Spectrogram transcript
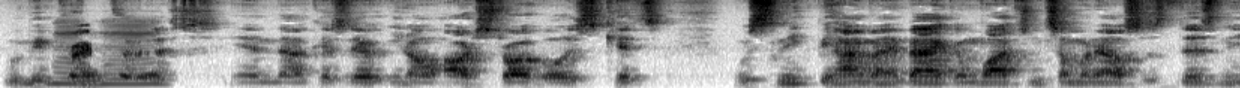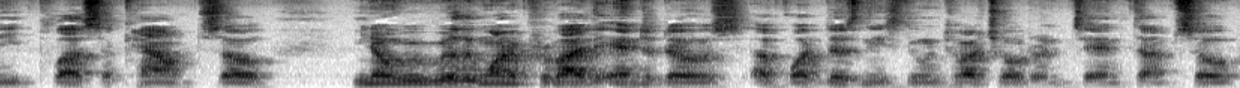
We've been praying mm-hmm. for this, and because uh, you know our struggle is kids will sneak behind my back and watching someone else's Disney Plus account. So you know we really want to provide the antidote of what Disney's doing to our children, and um, so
